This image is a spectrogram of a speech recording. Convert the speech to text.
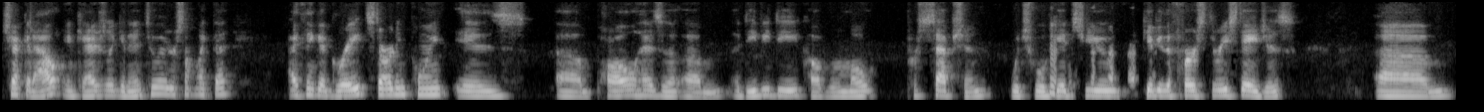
check it out and casually get into it or something like that, I think a great starting point is um, Paul has a, um, a DVD called Remote perception, which will get you give you the first three stages. Um,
